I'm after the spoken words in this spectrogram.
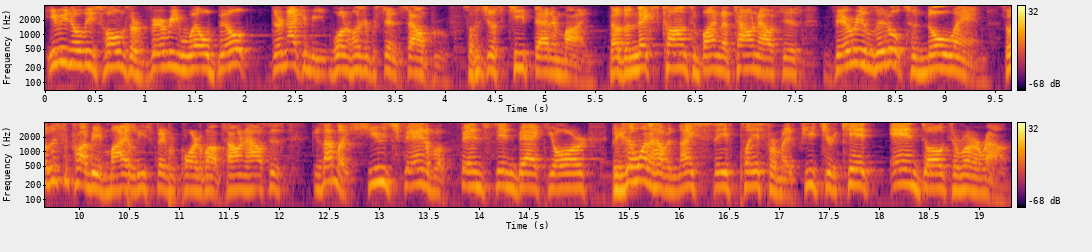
Even though these homes are very well built, they're not going to be 100% soundproof. So just keep that in mind. Now, the next con to buying a townhouse is very little to no land. So this is probably my least favorite part about townhouses because I'm a huge fan of a fenced in backyard because I want to have a nice safe place for my future kid and dog to run around.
